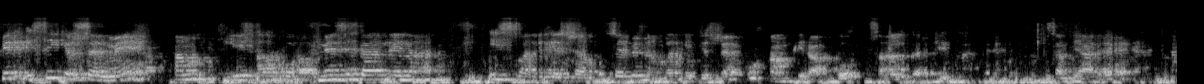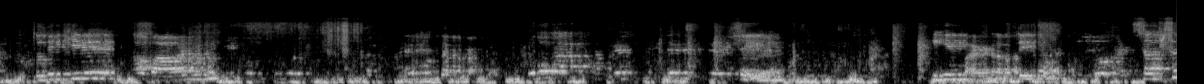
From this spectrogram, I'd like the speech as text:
फिर इसी क्वेश्चन में हम ये आपको अपने से कर लेना है इस वाले क्वेश्चन को सेवन नंबर के क्वेश्चन को हम फिर आपको सॉल्व करके समझा रहे हैं तो देखिए पावर टू ये पार्ट आप देखो सबसे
